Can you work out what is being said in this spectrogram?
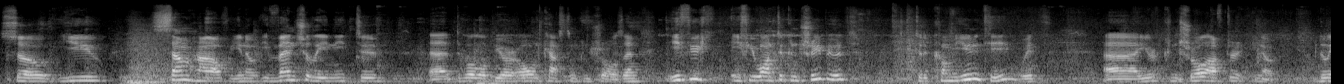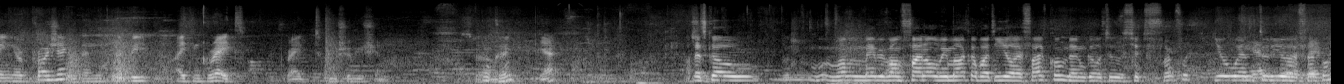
so you somehow you know eventually need to uh, develop your own custom controls. And if you if you want to contribute to the community with uh, your control after you know doing your project, then it would be I think great, great contribution. So, Okay. Yeah. Let's go. One, maybe one final remark about the UI5Con, then go to Sit Frankfurt. You went to the UI5Con.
